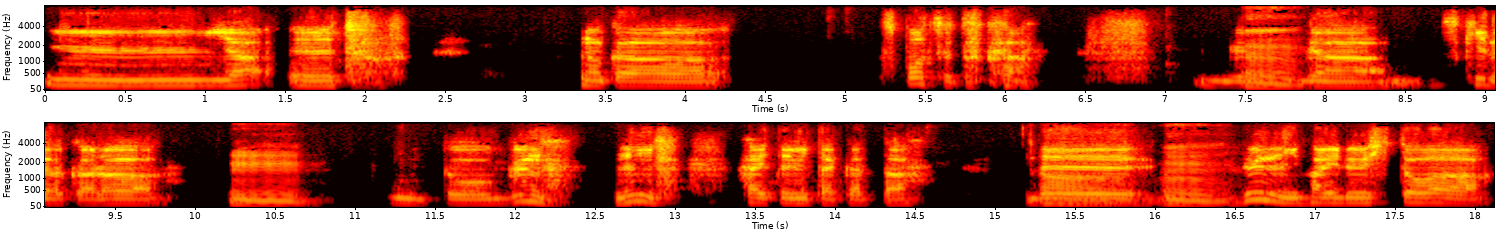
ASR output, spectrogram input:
いや、えっ、と、なんか、スポーツとかんが好きだから、うんうん。うんと、軍に入ってみたかった。で、うん。軍に入る人は、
